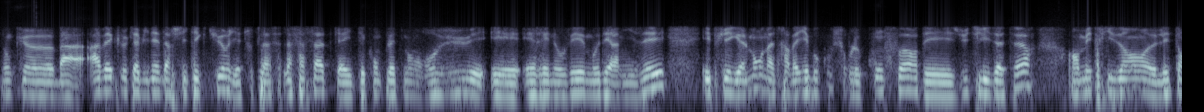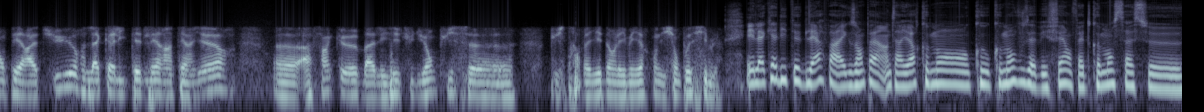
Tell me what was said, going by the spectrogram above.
Donc, euh, bah, avec le cabinet d'architecture, il y a toute la, façade qui a été complètement revue et, rénovée, modernisée. Et puis également, on a travaillé beaucoup sur le confort des utilisateurs en maîtrisant euh, les températures, la qualité de l'air intérieur, euh, afin que bah, les étudiants puissent euh, puissent travailler dans les meilleures conditions possibles. Et la qualité de l'air, par exemple, à l'intérieur, comment co comment vous avez fait en fait? Comment ça se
